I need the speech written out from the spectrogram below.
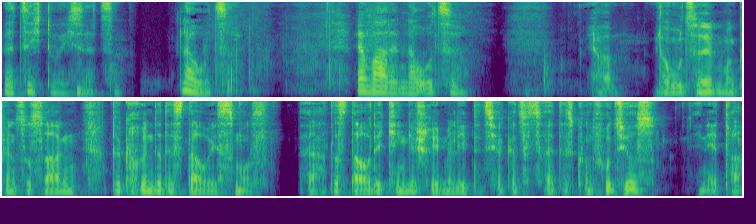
wird sich durchsetzen. Laoze. Wer war denn Laoze? Ja, Laoze, man könnte so sagen, der Gründer des Daoismus. Er hat das Tao Te Ching geschrieben, er lebte circa zur Zeit des Konfuzius in etwa.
